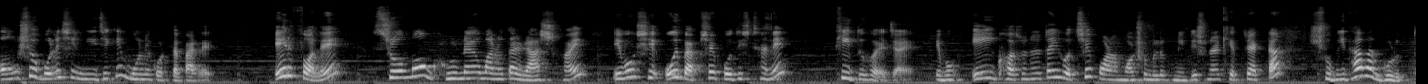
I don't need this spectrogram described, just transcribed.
অংশ বলে সে নিজেকে মনে করতে পারে। এর ফলে শ্রম ঘূর্ণায়মানতা হ্রাস হয় এবং সে ওই ব্যবসায় প্রতিষ্ঠানে থিতু হয়ে যায়। এবং এই ঘটনাটাই হচ্ছে পরামর্শমূলক নির্দেশনার ক্ষেত্রে একটা সুবিধা বা গুরুত্ব।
